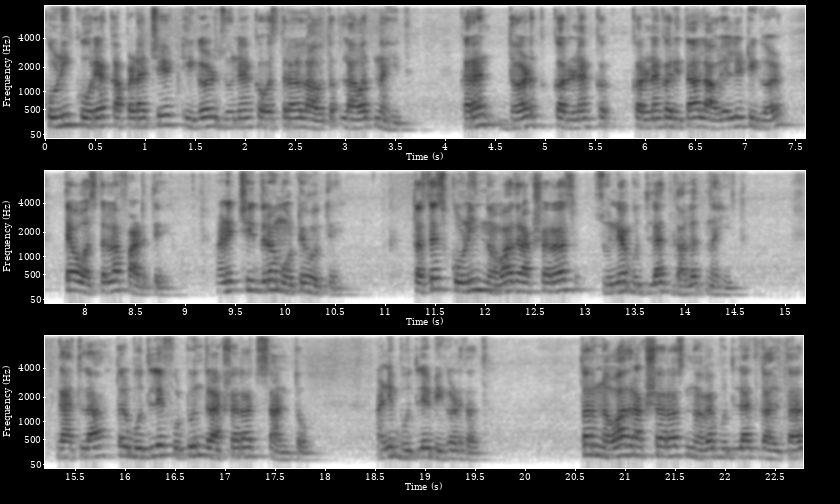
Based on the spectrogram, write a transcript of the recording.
कोणी कोऱ्या कापडाचे ठिगळ जुन्या वस्त्राला लावत लावत नाहीत कारण धड करण्या करण्याकरिता लावलेले ठिगळ त्या वस्त्राला फाडते आणि छिद्र मोठे होते. तसेच कोणी नवा द्राक्षारस जुन्या बुदल्यात घालत नाहीत. घातला तर बुदले फुटून द्राक्षारस सांडतो आणि बुदले बिघडतात. तर नवा द्राक्षारस नव्या बुदल्यात घालतात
